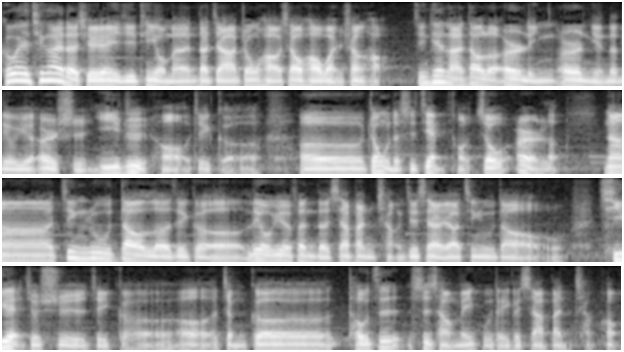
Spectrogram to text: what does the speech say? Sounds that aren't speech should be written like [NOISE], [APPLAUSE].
各位亲爱的学员以及听友们，大家中午好、下午好、晚上好。今天来到了二零二二年的六月二十一日，哦，这个呃中午的时间，哦，周二了。那进入到了这个六月份的下半场，接下来要进入到七月，就是这个呃整个投资市场美股的一个下半场，哈。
